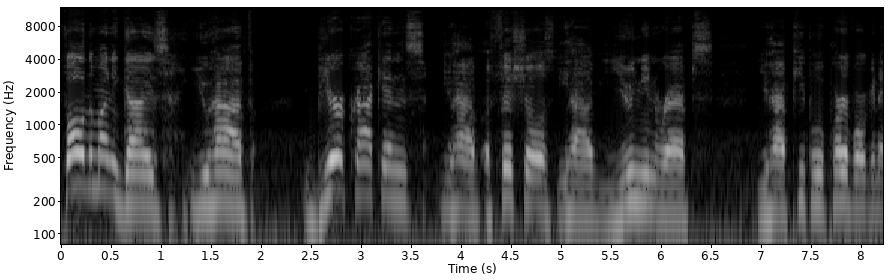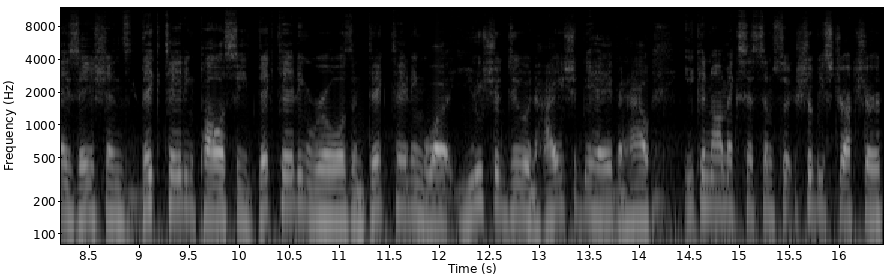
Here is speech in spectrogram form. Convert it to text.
Follow the money, guys. You have bureaucrats, you have officials, you have union reps, you have people who are part of organizations dictating policy, dictating rules, and dictating what you should do and how you should behave and how economic systems should be structured.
